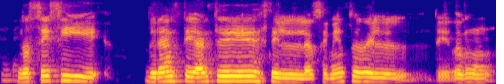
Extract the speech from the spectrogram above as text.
no sé si durante, antes del lanzamiento del, de, don,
